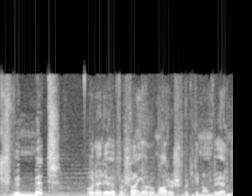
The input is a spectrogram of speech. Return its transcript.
Quinn mit. Oder der wird wahrscheinlich automatisch mitgenommen werden.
